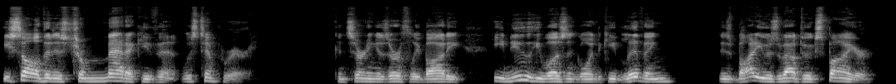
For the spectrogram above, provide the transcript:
He saw that his traumatic event was temporary. Concerning his earthly body, he knew he wasn't going to keep living. His body was about to expire.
